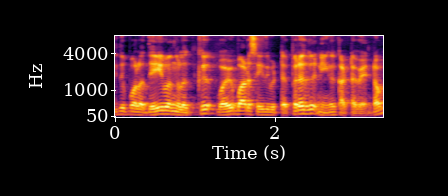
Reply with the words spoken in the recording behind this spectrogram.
இது போல தெய்வங்களுக்கு வழிபாடு செய்துவிட்ட பிறகு நீங்கள் கட்ட வேண்டும்.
